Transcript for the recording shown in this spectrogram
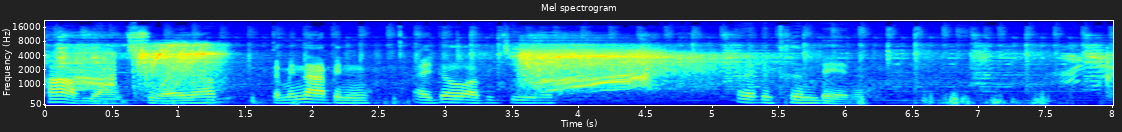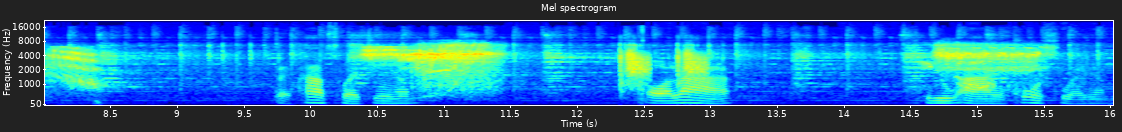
ภาพอย่างสวยนะครับ แต่ไม่น่าเป็น Idol RPG นะอะไรเป็นเทิร์นเบสนะแต่ภาพสวยจริงครับ ออร่า UR โคตรสวยครับ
